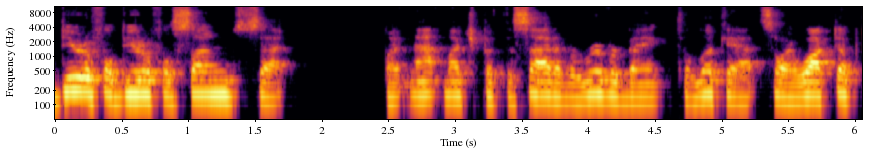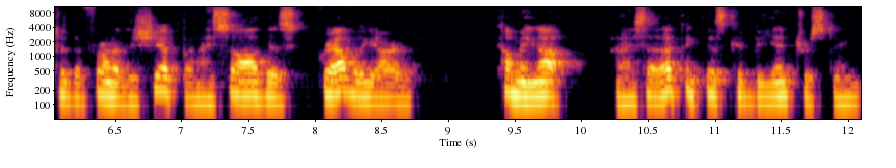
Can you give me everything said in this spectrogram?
Beautiful, beautiful sunset but not much but the side of a riverbank to look at. So I walked up to the front of the ship and I saw this gravel yard coming up. And I said, I think this could be interesting.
